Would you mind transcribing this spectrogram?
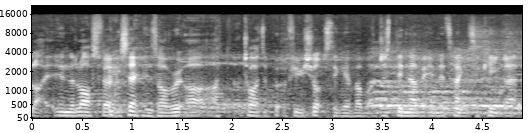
like in the last 30 seconds, I, I, I tried to put a few shots together, but I just didn't have it in the tank to keep that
